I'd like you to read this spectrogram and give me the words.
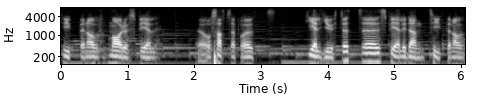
typen av Mario-spel eh, och satsa på ett helgjutet eh, spel i den typen av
